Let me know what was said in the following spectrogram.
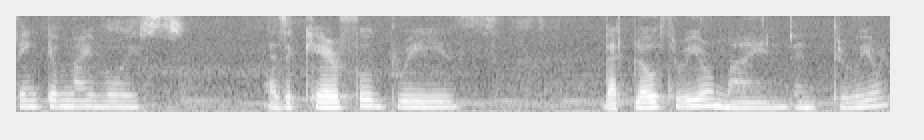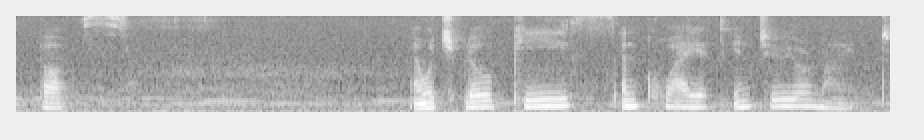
think of my voice as a careful breeze that blows through your mind and through your thoughts and which blow peace and quiet into your mind.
